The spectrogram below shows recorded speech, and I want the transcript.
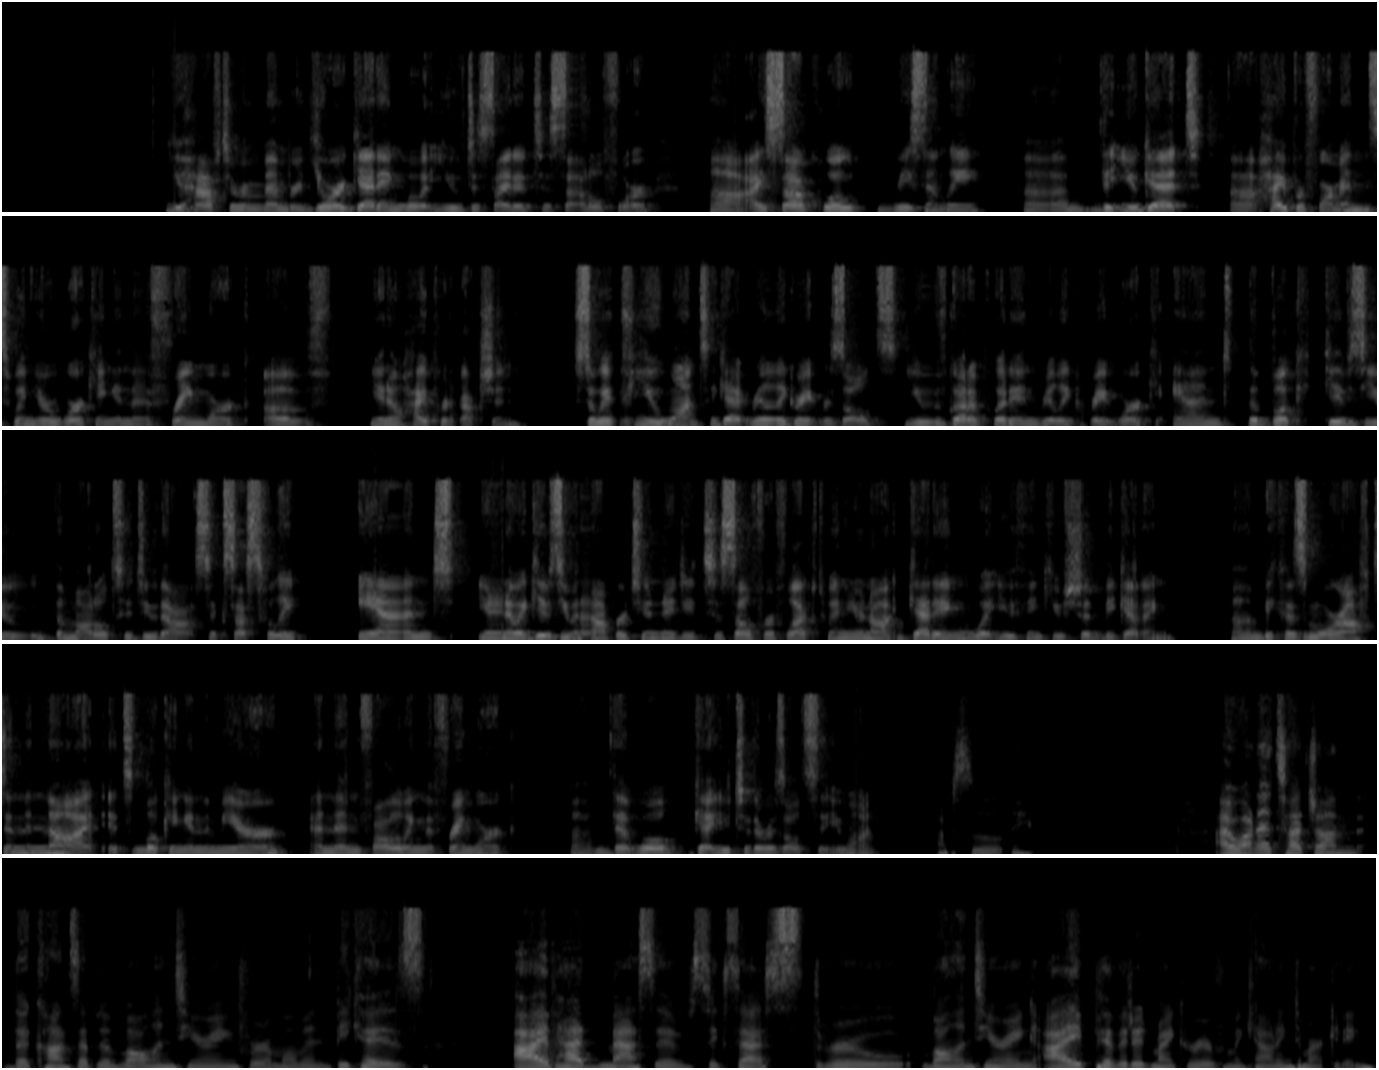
you have to remember. You're getting what you've decided to settle for. Uh, I saw a quote recently um, that you get uh, high performance when you're working in the framework of you know high production. So if you want to get really great results, you've got to put in really great work. And the book gives you the model to do that successfully. And, you know, it gives you an opportunity to self reflect when you're not getting what you think you should be getting. Um, because more often than not, it's looking in the mirror and then following the framework um, that will get you to the results that you want. Absolutely. I want to touch on the concept of volunteering for a moment because I've had massive success through volunteering. I pivoted my career from accounting to marketing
